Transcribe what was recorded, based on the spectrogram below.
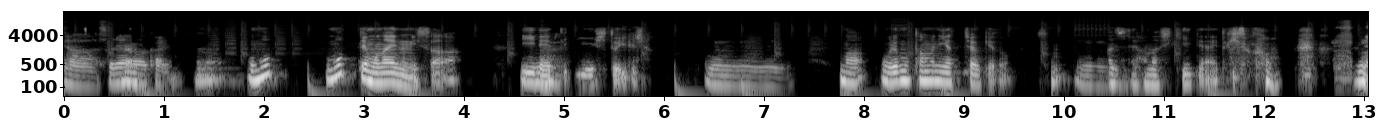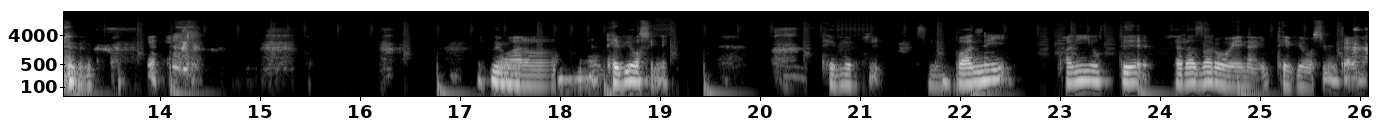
ああ、それはわかる。思っ思ってもないのにさ、いいねって言う人いるじゃん。うんうんまあ、俺もたまにやっちゃうけど、そのうん。マジで話聞いてない時とかは。でもあの、手拍子ね。手拍子。その場に、場によってやらざるを得ない手拍子みたいな。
